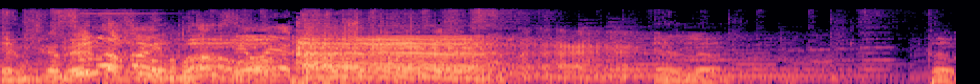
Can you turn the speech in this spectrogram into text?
הם בטח לא באו. אלא. טוב.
